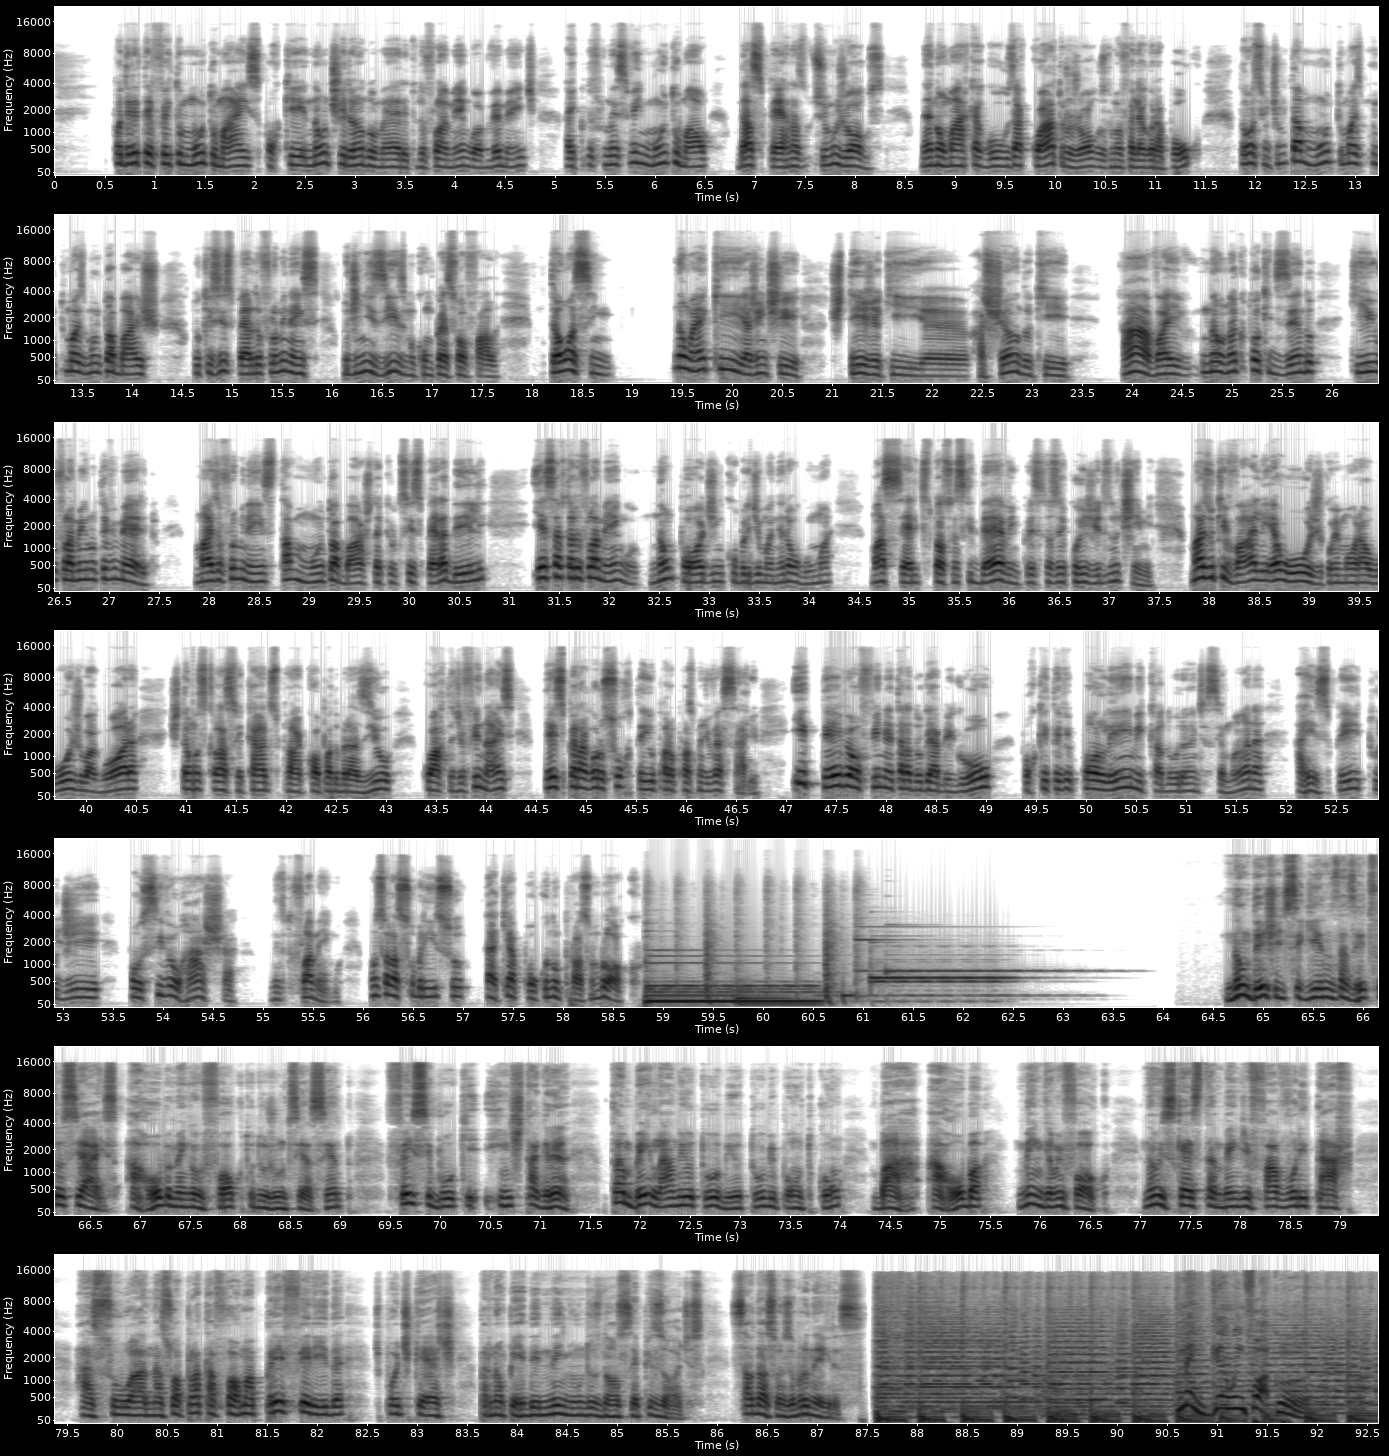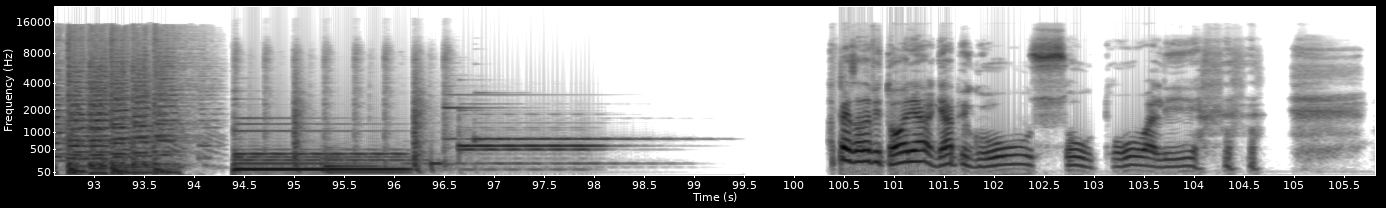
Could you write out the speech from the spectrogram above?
Poderia ter feito muito mais, porque não tirando o mérito do Flamengo, obviamente, a equipe do Fluminense vem muito mal das pernas nos últimos jogos. Né? Não marca gols há quatro jogos, como eu falei agora há pouco. Então, assim, o time está muito, mas muito, mas muito abaixo do que se espera do Fluminense, do dinizismo, como o pessoal fala. Então, assim, não é que a gente esteja aqui é, achando que, ah, vai. Não, não é que eu estou aqui dizendo que o Flamengo não teve mérito, mas o Fluminense está muito abaixo daquilo que se espera dele. E essa vitória do Flamengo não pode encobrir de maneira alguma uma série de situações que devem precisar ser corrigidas no time. Mas o que vale é o hoje, comemorar o hoje, o agora. Estamos classificados para a Copa do Brasil, quarta de finais, e esperar agora o sorteio para o próximo adversário. E teve a alfinetada do Gabigol, porque teve polêmica durante a semana a respeito de possível racha dentro do Flamengo. Vamos falar sobre isso daqui a pouco no próximo bloco. Não deixe de seguir-nos nas redes sociais, arroba Mengão em Foco, tudo junto sem acento, Facebook e Instagram. Também lá no YouTube, youtube.com arroba Mengão em Foco. Não esquece também de favoritar a sua, na sua plataforma preferida de podcast para não perder nenhum dos nossos episódios. Saudações rubro-negras. Mengão em Foco. Apesar da vitória, Gabigol soltou ali.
